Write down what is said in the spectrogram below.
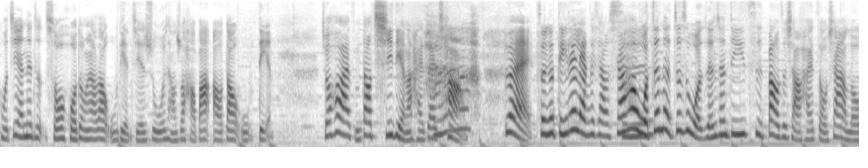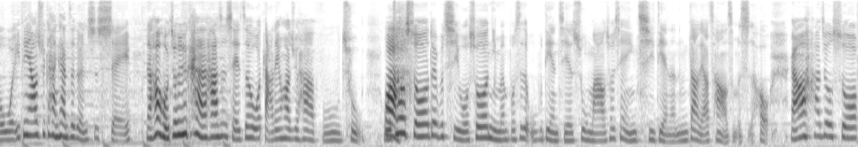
我记得那时候活动要到五点结束，我想说好吧，熬到五点。就后来怎么到七点了还在唱？对，整个 delay 两个小时。然后我真的这是我人生第一次抱着小孩走下楼，我一定要去看看这个人是谁。然后我就去看了他是谁之后，我打电话去他的服务处，我就说对不起，我说你们不是五点结束吗？我说现在已经七点了，你们到底要唱到什么时候？然后他就说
